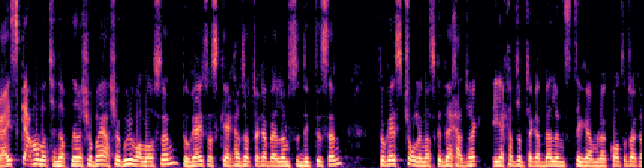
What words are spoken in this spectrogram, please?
গাইস কেমন আছেন আপনারা সবাই? আশা করি ভালো আছেন। তো গাইস আজকে এক হাজার টাকা ব্যালেন্স দেখতেছেন। তো গাইস চলেন আজকে দেখা যাক এই এক হাজার টাকা ব্যালেন্স থেকে আমরা কত টাকা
